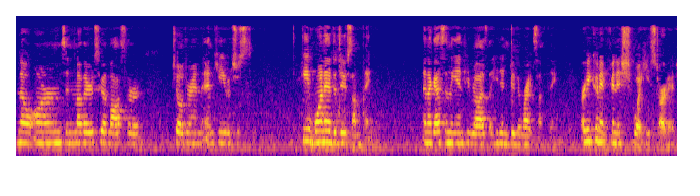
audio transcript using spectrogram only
no arms and mothers who had lost their children, and he was just he wanted to do something. And I guess in the end, he realized that he didn't do the right something, or he couldn't finish what he started.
